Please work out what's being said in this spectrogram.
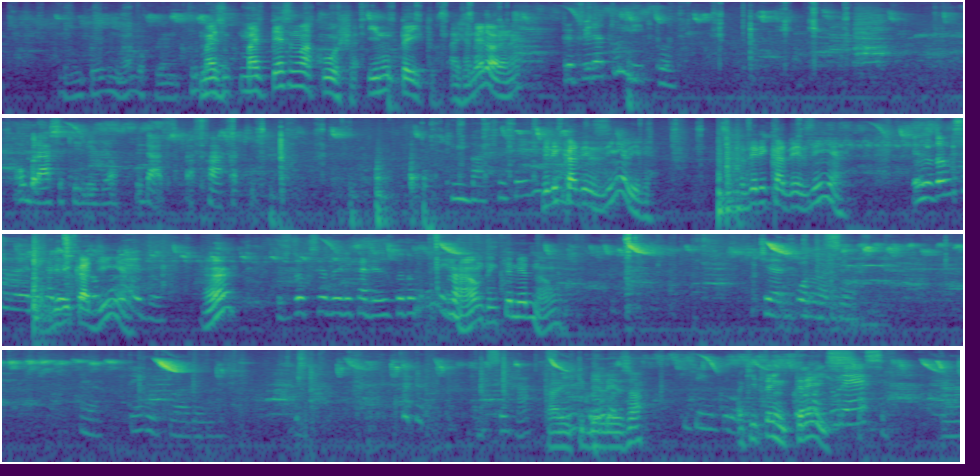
mas, mas pensa numa coxa e no peito. Aí já melhora, né? Prefiro a tulipa. Ó o braço aqui, Lívia, ó. Cuidado, a faca aqui. Aqui embaixo é cheio de... Delicadezinha, Lívia. Uma delicadezinha? Eu só tô com essa delicadeza Delicadinha? porque eu tô com medo. Hã? Eu só tô com essa delicadeza porque eu tô com medo. Não, não tem que ter medo, não. Tirar um pouco assim. É, tem outro lado aí. Tem que ser rápido. Aí, que beleza. O? Aqui tem três. Endurece.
